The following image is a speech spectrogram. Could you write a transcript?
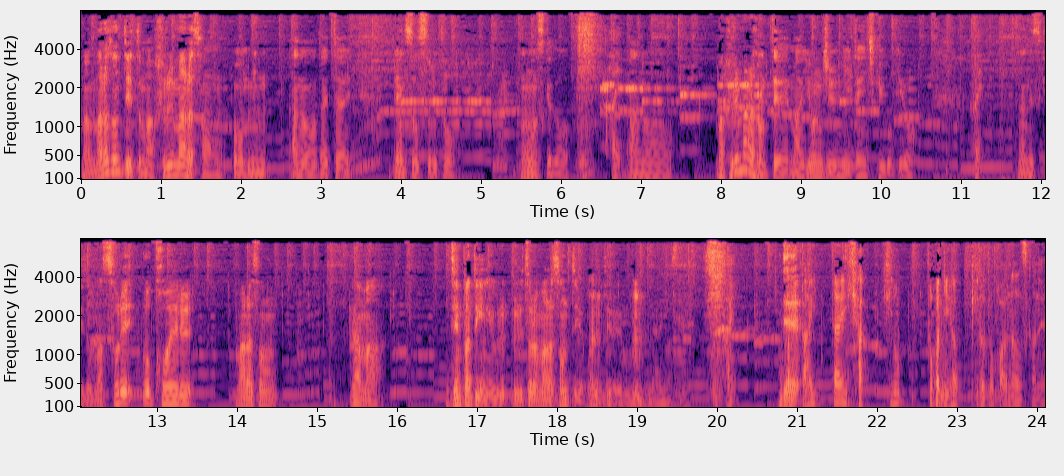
まあ、マラソンっていうと、まあ、フルマラソンをみん、あの、大体連想すると思うんですけど、はい。あの、まあ、フルマラソンって、まあ、42.195キロはい。なんですけど、まあ、それを超えるマラソンが、まあ、全般的にウルウルトラマラソンと呼ばれているものになりますね。はい。で、だいたい100キロとか200キロとかなんですかね。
